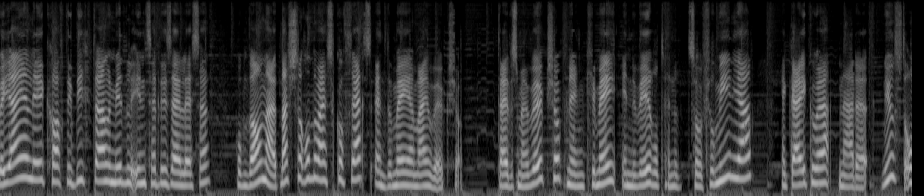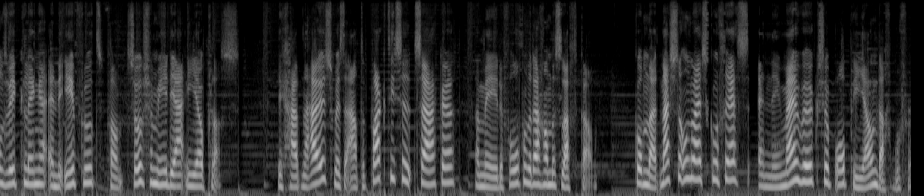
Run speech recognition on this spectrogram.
Ben jij een leerkracht die digitale middelen inzet in zijn lessen? Kom dan naar het Nationaal Onderwijscongres en doe mee aan mijn workshop. Tijdens mijn workshop neem ik je mee in de wereld en de social media en kijken we naar de nieuwste ontwikkelingen en de invloed van social media in jouw klas. Je gaat naar huis met een aantal praktische zaken waarmee je de volgende dag aan de slag kan. Kom naar het Nationaal Onderwijscongres en neem mijn workshop op in jouw dagboek.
